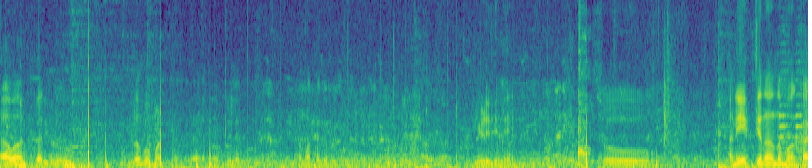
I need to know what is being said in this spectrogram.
ಯಾವ ಅಧಿಕಾರಿಗಳು ವಿಳಂಬ ಮಾಡ್ತಾ ಇದ್ದಾರೆ ಅವ್ರ ಮೇಲೆ ಕ್ರಮ ತಗೋಬೇಕು ಹೇಳಿದ್ದೀನಿ. ಸೊ ಅನೇಕ ಜನ ನಮ್ಮ ಕಾ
